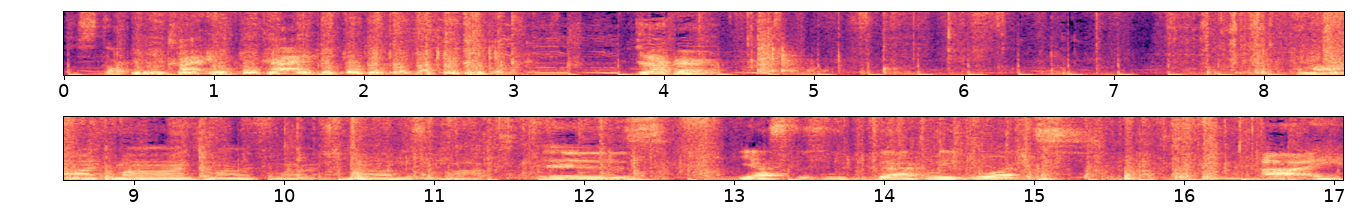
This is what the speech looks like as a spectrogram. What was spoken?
Just start, okay, okay. Yeah. Come on, come on, come on, come on, come on. This box is, yes, this is exactly what I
